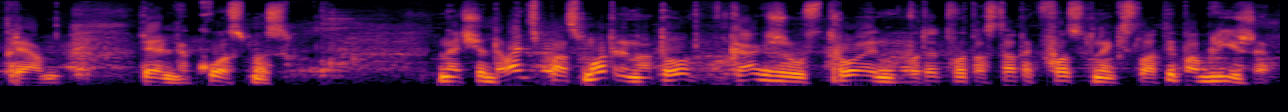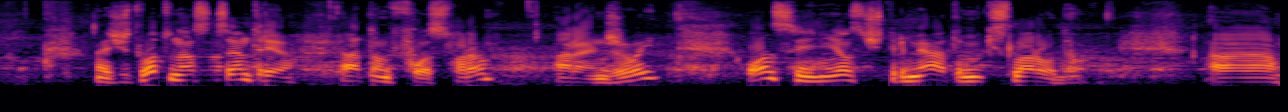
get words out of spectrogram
прям реально космос. Значит, давайте посмотрим на то, как же устроен вот этот вот остаток фосфорной кислоты поближе. Значит, вот у нас в центре атом фосфора, оранжевый. Он соединен с четырьмя атомами кислорода. А,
